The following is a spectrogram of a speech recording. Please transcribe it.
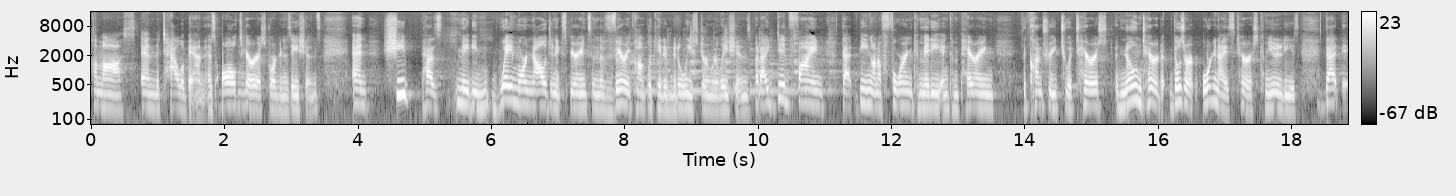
Hamas, and the Taliban as all mm-hmm. terrorist organizations. And she has maybe way more knowledge and experience in the very complicated Middle Eastern relations. But I did find that being on a foreign committee and comparing the country to a terrorist, a known terror, those are organized terrorist communities, that, eh,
